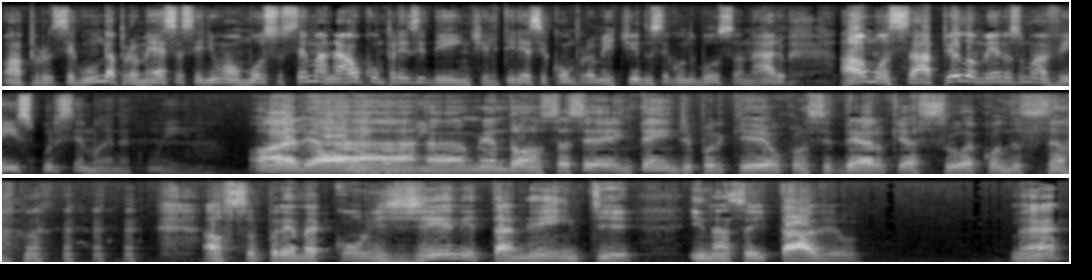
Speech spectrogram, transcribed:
a segunda promessa seria um almoço semanal com o presidente. Ele teria se comprometido, segundo Bolsonaro, a almoçar pelo menos uma vez por semana com ele. Olha, ah, Mendonça, você entende porque eu considero que a sua condução ao Supremo é congenitamente inaceitável? Né?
